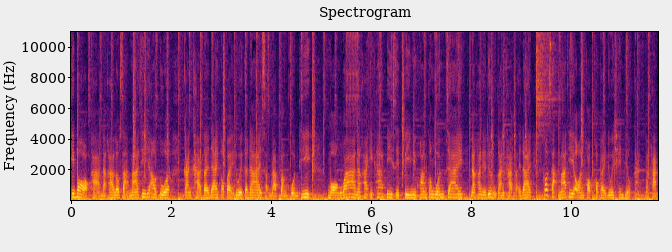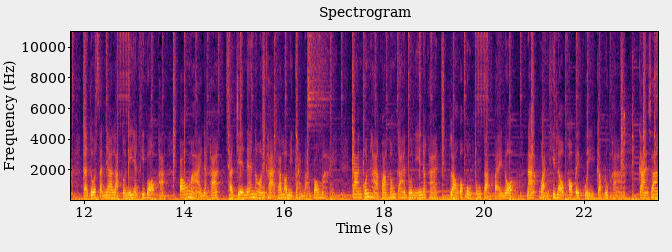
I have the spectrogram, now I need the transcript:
ที่บอกค่ะนะคะ เราสามารถที่จะเอาตัวการขาดรายได้เข้าไปด้วยก็ได้สำหรับบางคนที่มองว่านะคะอีก 5 ปี 10 ปีมีความกังวลใจนะคะในเรื่องของการขาดรายได้ ก็สามารถที่จะออนท็อปเข้าไปด้วยเช่นเดียวกันนะคะ แต่ตัวสัญญาหลักตัวนี้อย่างที่บอกค่ะ เป้าหมายนะคะ ชัดเจนแน่นอนค่ะ ถ้าเรามีการวางเป้าหมายการค้นหาความต้องการตัวนี้นะคะ เราก็คงต้องกลับไปเนาะนะวันที่เราเข้าไปคุยกับลูกค้า การสร้าง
